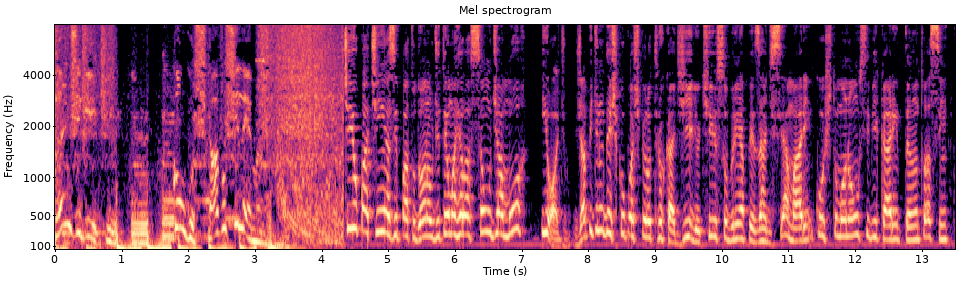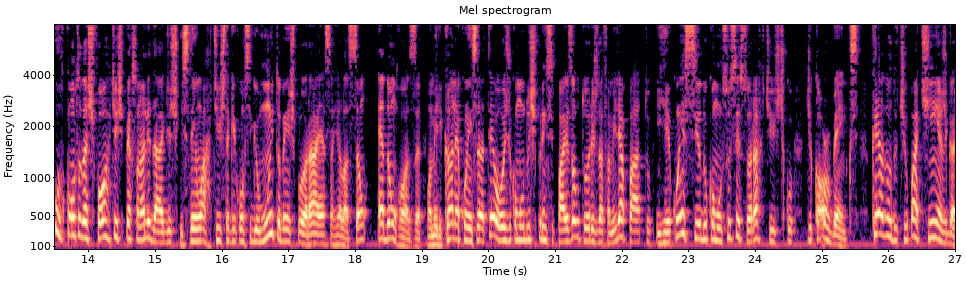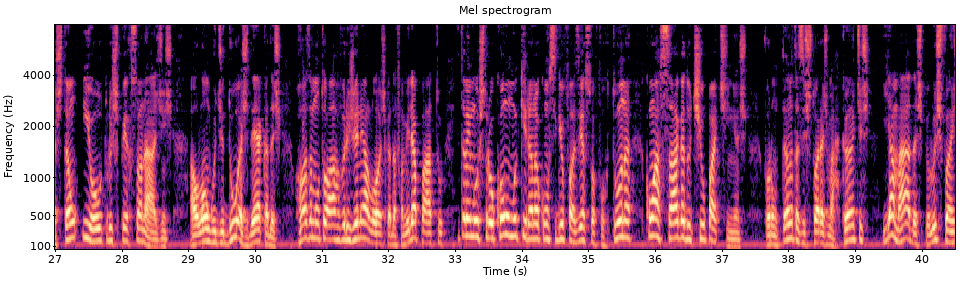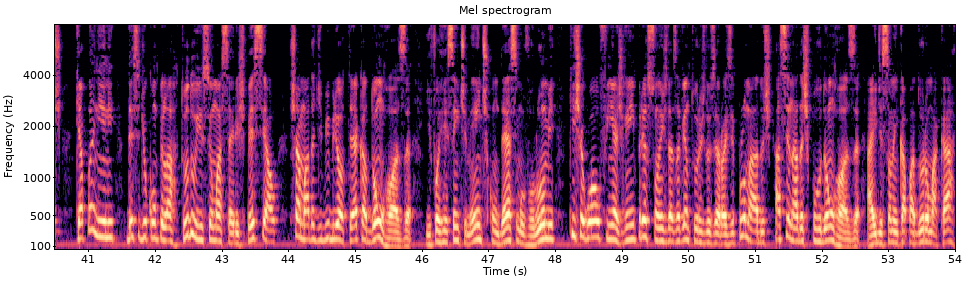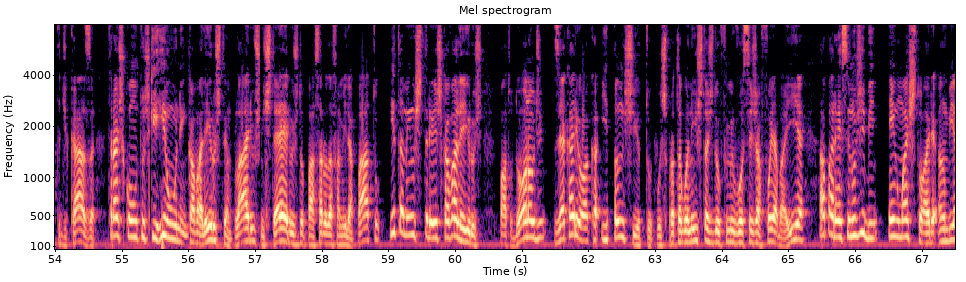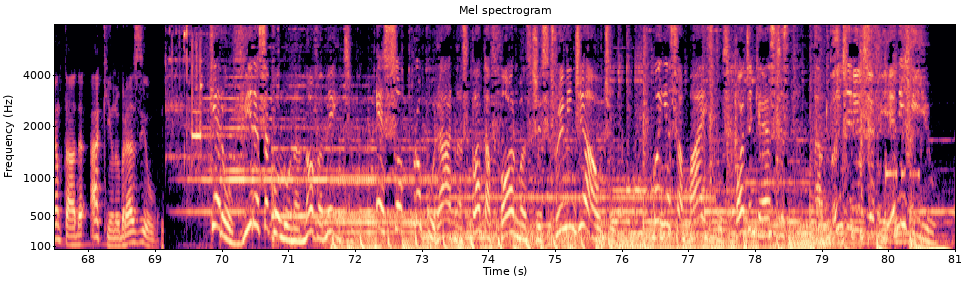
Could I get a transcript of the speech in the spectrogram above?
Banji Geek, com Gustavo Filema. Tio Patinhas e Pato Donald têm uma relação de amor e ódio. Já pedindo desculpas pelo trocadilho, tio e sobrinho, apesar de se amarem, costumam não se bicarem tanto assim por conta das fortes personalidades. E se tem um artista que conseguiu muito bem explorar essa relação, é Dom Rosa. O americano é conhecido até hoje como um dos principais autores da família Pato e reconhecido como o sucessor artístico de Carl Banks, criador do tio Patinhas, Gastão e outros personagens. Ao longo de duas décadas, Rosa montou a árvore genealógica da família Pato e também mostrou como Mukirana conseguiu fazer sua fortuna com a saga do tio Patinhas. Foram tantas histórias marcantes e amadas pelos fãs que a Panini decidiu compilar tudo isso em uma série especial chamada de Biblioteca Dom Rosa, e foi recentemente, com o décimo volume, que chegou ao fim as reimpressões das aventuras dos heróis emplumados assinadas por Dom Rosa. A edição encapadura Uma Carta de Casa traz contos que reúnem Cavaleiros Templários, mistérios do passado da família Pato e também os três cavaleiros, Pato Donald, Zé Carioca e Panchito. Os protagonistas do filme Você Já Foi à Bahia aparecem no gibi em uma história história ambientada aqui no Brasil. Quer ouvir essa coluna novamente? É só procurar nas plataformas de streaming de áudio. Conheça mais dos podcasts da Band News FM Rio.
